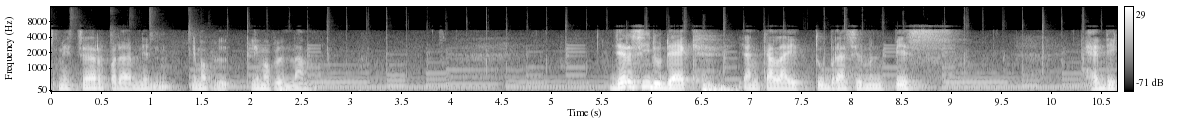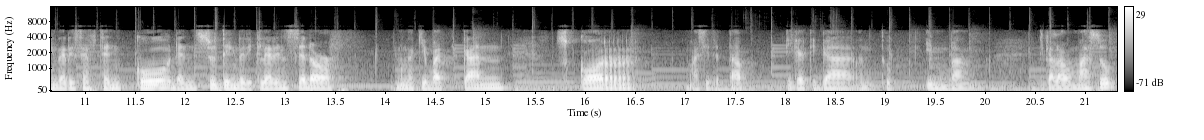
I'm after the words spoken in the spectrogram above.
Smicer pada menit 56. Jersey Dudek yang kala itu berhasil menepis heading dari Shevchenko dan shooting dari Clarence Seedorf mengakibatkan skor masih tetap 3-3 untuk imbang. Kalau masuk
